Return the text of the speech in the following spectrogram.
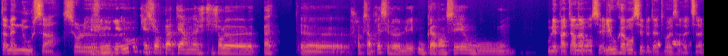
t'amène où ça sur le... J'ai fini les hooks et sur le pattern, je suis sur le, euh, je crois que après, c'est le, les hooks avancés ou. Ou les patterns avancés. Les hooks avancés, peut-être, ouais, ça doit être ça.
